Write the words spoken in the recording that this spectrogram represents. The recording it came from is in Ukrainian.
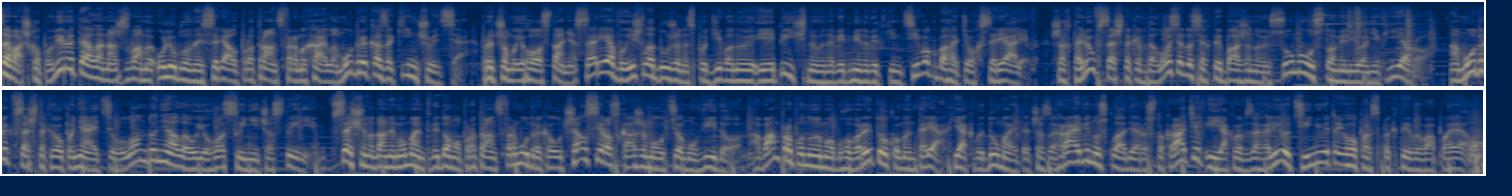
Це важко повірити, але наш з вами улюблений серіал про трансфер Михайла Мудрика закінчується. Причому його остання серія вийшла дуже несподіваною і епічною, на відміну від кінцівок багатьох серіалів. Шахтарю все ж таки вдалося досягти бажаної суми у 100 мільйонів євро. А Мудрик все ж таки опиняється у Лондоні, але у його синій частині. Все, що на даний момент відомо про трансфер Мудрика у Челсі, розкажемо у цьому відео. А вам пропонуємо обговорити у коментарях, як ви думаєте, чи заграє він у складі аристократів і як ви взагалі оцінюєте його перспективи в АПЛ.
